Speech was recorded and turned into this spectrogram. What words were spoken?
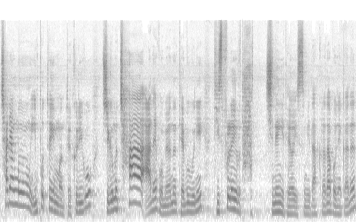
차량용 인포테인먼트 그리고 지금은 차 안에 보면은 대부분이 디스플레이로 다 진행이 되어 있습니다. 그러다 보니까는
